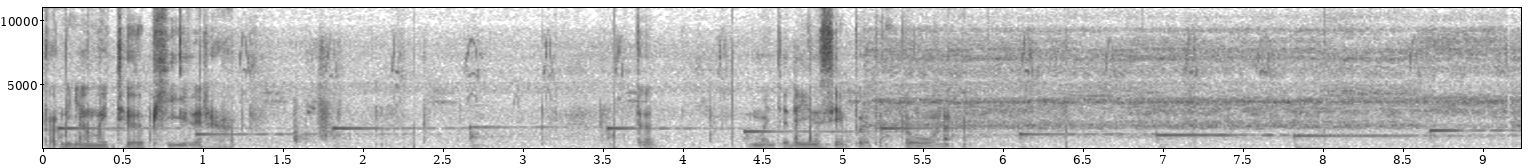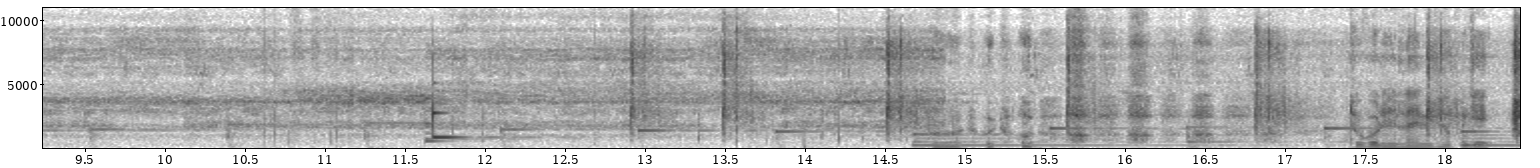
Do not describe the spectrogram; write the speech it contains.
ตอนนี้ยังไม่เจอผีเลยครับ แต่มันจะได้ยินเสียงเปิดประตูนะครับทุกคนเห็นอะไรไหมครับเมื่อกี้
